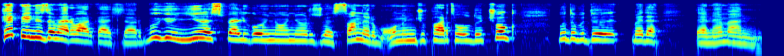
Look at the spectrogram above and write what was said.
Hepinize merhaba arkadaşlar. Bugün yine Süper Lig oyunu oynuyoruz ve sanırım 10. part oldu. Çok bıdı bıdı etmeden hemen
